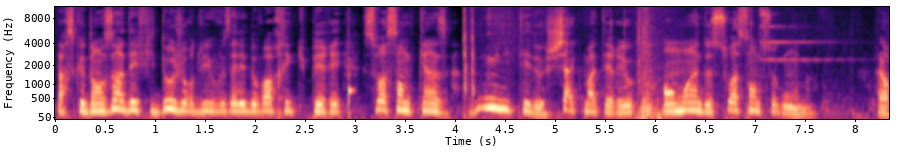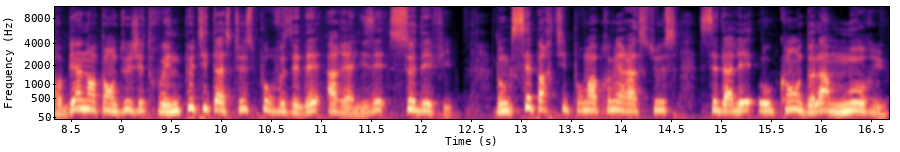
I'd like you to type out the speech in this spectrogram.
Parce que dans un défi d'aujourd'hui vous allez devoir récupérer 75 unités de chaque matériau en moins de 60 secondes. Alors bien entendu j'ai trouvé une petite astuce pour vous aider à réaliser ce défi. Donc c'est parti pour ma première astuce, c'est d'aller au camp de la morue.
